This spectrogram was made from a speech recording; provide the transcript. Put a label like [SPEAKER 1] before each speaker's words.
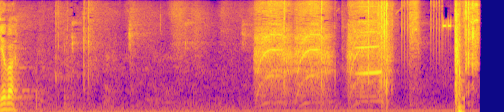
[SPEAKER 1] 接吧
